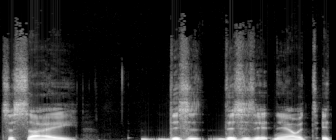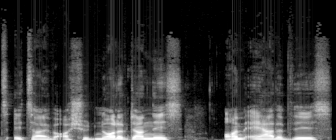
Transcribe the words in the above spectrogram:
to say this is this is it. Now it's it's it's over. I should not have done this. I'm out of this.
